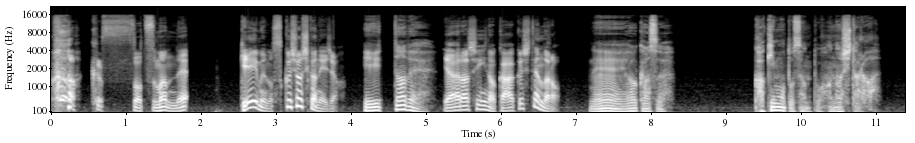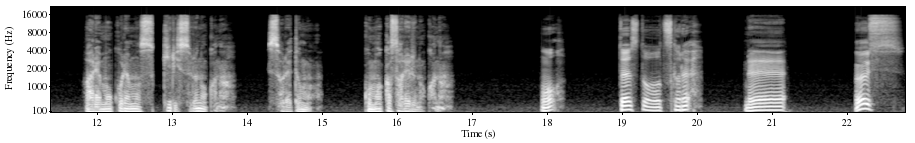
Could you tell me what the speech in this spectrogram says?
は くっそつまんね。ゲームのスクショしかねえじゃん。言ったべ。やらしいの隠してんだろ。ねえよカス柿本さんと話したらあれもこれもすっきりするのかな？それともごまかされるのかな？おテストお疲れれうっす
